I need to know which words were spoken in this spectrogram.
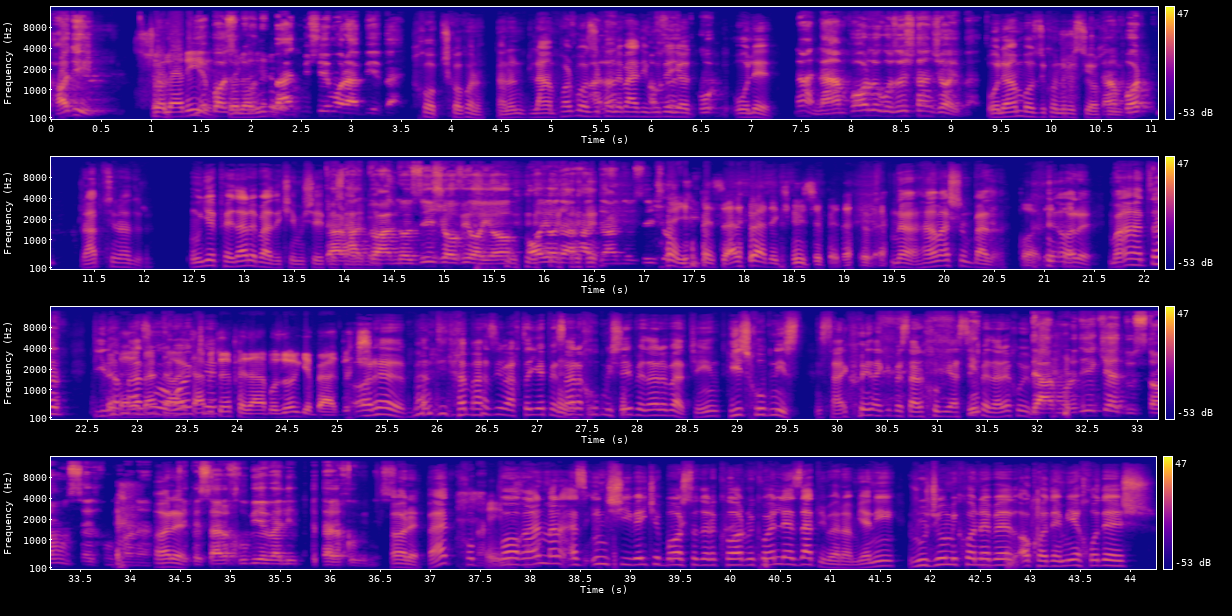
هادی سولاری یه بازیکن سولاری رو- بعد میشه یه مربی بعد. خب چیکار کنم؟ الان لمپارد بازیکن الان بعدی بوده آخه یا او- اوله؟ نه لمپارد رو گذاشتن جای بعد. اوله هم بازیکن بسیار خوبی لمپارد ربطی نداره. اون یه پدر بعده که میشه یه در پسر حد بعد. اندازه ژاوی آیا آیا در حد اندازه یه ژاوی؟ پسر بعده که میشه پدر نه همشون بدن. آره. من حتی دیدم بعضی موقع که می‌تونه پدر بزرگ بعد بشه. آره من دیدم بعضی وقتا یه پسر خوب میشه یه پدر بد که این هیچ خوب نیست. سعی کنید اگه پسر خوبی هستی پدر خوبی بشی. در مورد یکی از دوستامون صدق می‌کنه. آره. که پسر خوبیه ولی پدر خوبی نیست. آره. بعد خب واقعا. من از این شیوهی که بارسا داره کار می‌کنه لذت می‌برم. یعنی رجوع می‌کنه به آکادمی خودش.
